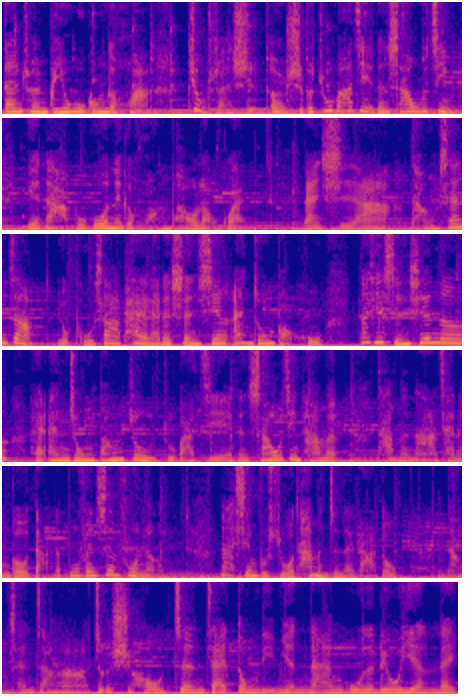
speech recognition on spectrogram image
单纯比武功的话，就算是二十个猪八戒跟沙悟净，也打不过那个黄袍老怪。但是啊，唐三藏有菩萨派来的神仙暗中保护，那些神仙呢，还暗中帮助猪八戒跟沙悟净他们，他们呐才能够打得不分胜负呢。那先不说他们正在打斗，唐三藏啊，这个时候正在洞里面难过的流眼泪，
